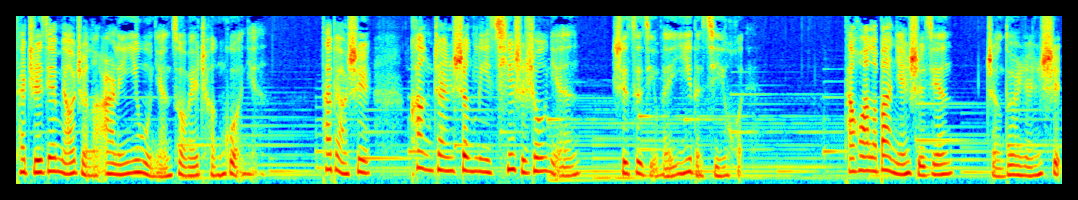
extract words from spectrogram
他直接瞄准了二零一五年作为成果年，他表示，抗战胜利七十周年是自己唯一的机会。他花了半年时间整顿人事。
